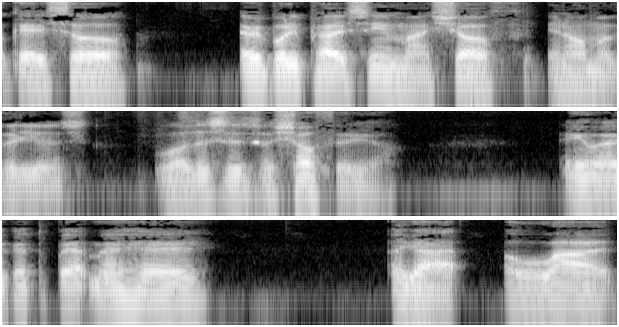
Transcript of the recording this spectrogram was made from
Okay, so everybody probably seen my shelf in all my videos. Well, this is a shelf video. Anyway, I got the Batman head. I got a lot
